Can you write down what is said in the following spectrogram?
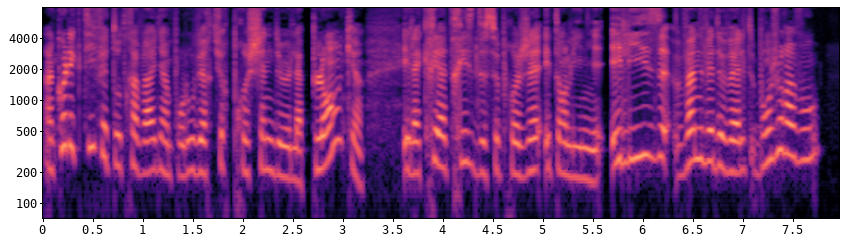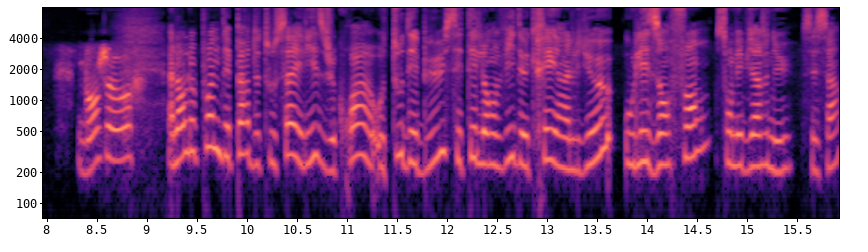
Un collectif est au travail hein, pour l'ouverture prochaine de la Planque et la créatrice de ce projet est en ligne, Élise Van Vedevelt. Bonjour à vous. Bonjour. Alors le point de départ de tout ça, Élise, je crois, au tout début, c'était l'envie de créer un lieu où les enfants sont les bienvenus, c'est ça?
